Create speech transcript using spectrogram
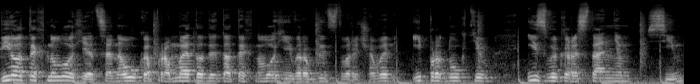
Біотехнологія це наука про методи та технології виробництва речовин і продуктів із використанням сім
